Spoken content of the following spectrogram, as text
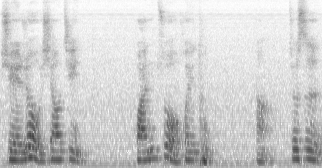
血肉消尽，还作灰土啊，就是。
